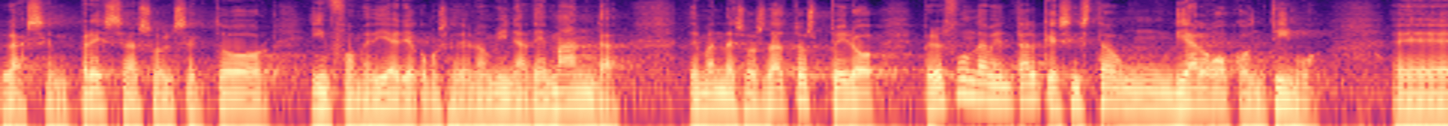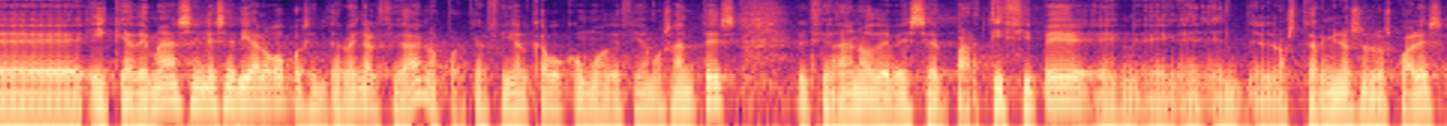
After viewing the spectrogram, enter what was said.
las empresas o el sector infomediario, como se denomina, demanda, demanda esos datos, pero, pero es fundamental que exista un diálogo continuo. Eh, y que además en ese diálogo pues intervenga el ciudadano, porque al fin y al cabo, como decíamos antes, el ciudadano debe ser partícipe en, los términos en los cuales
